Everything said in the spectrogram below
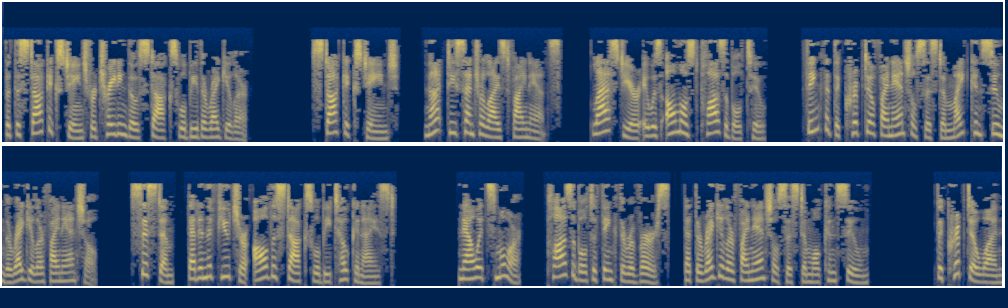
but the stock exchange for trading those stocks will be the regular stock exchange, not decentralized finance. Last year it was almost plausible to think that the crypto financial system might consume the regular financial system, that in the future all the stocks will be tokenized. Now it's more plausible to think the reverse, that the regular financial system will consume the crypto one,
